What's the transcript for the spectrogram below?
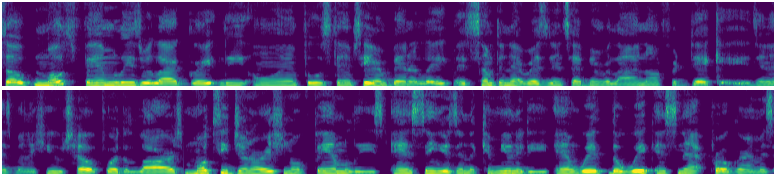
So most families rely greatly on food stamps here in Banner Lake. It's something that residents have been relying on for decades and has been a huge help for the large multi-generational families and seniors in the community. And with the WIC and SNAP program is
